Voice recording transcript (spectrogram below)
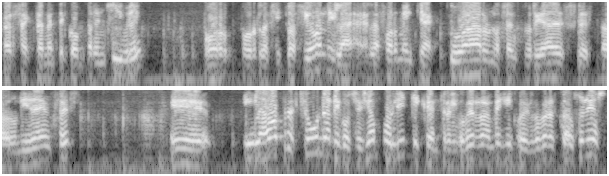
perfectamente comprensible, por, por la situación y la, forma en que actuaron las autoridades estadounidenses. Eh, y la otra es que hubo una negociación política entre el gobierno de México y el gobierno de Estados Unidos.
